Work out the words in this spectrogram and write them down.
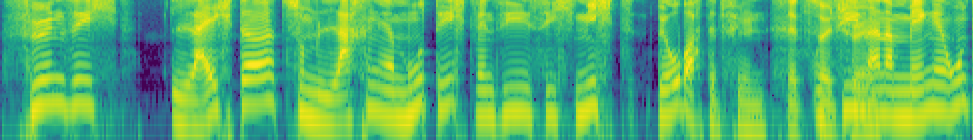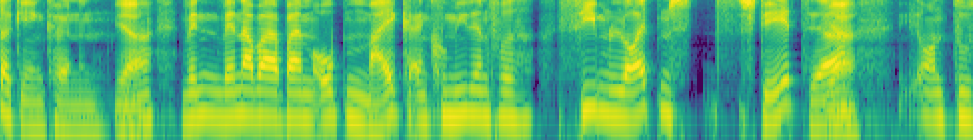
fühlen sich leichter zum Lachen ermutigt, wenn sie sich nicht beobachtet fühlen so und sie true. in einer Menge untergehen können. Ja. Wenn, wenn aber beim Open Mic ein Comedian vor sieben Leuten steht ja, und du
